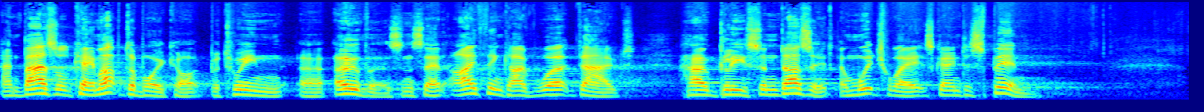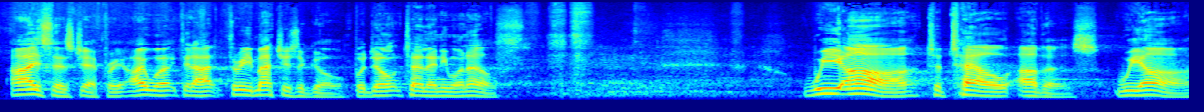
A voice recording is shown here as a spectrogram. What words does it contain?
And Basil came up to Boycott between uh, overs and said, I think I've worked out how Gleeson does it and which way it's going to spin. I, says Geoffrey, I worked it out three matches ago, but don't tell anyone else. we are to tell others. We are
